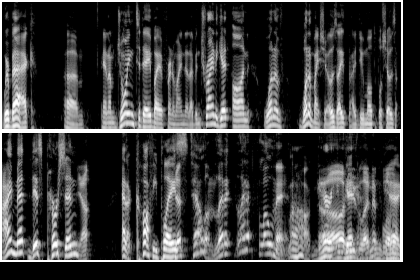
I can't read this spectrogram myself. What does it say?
We're back, um, and I'm joined today by a friend of mine that I've been trying to get on one of one of my shows. I, I do multiple shows. I met this person Yeah. at a coffee place. Just tell him. Let it let it flow, man. oh, Gary. Oh, Ga- he's letting it flow. Ga-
